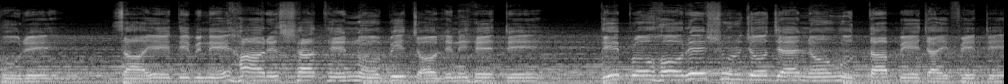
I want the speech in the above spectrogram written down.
ঘুরে। যায় দিবনে হারের সাথে নবী চলেন হেঁটে। দ্বীপ্রহরে সূর্য যেন উত্তাপে যায় ফেটে।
